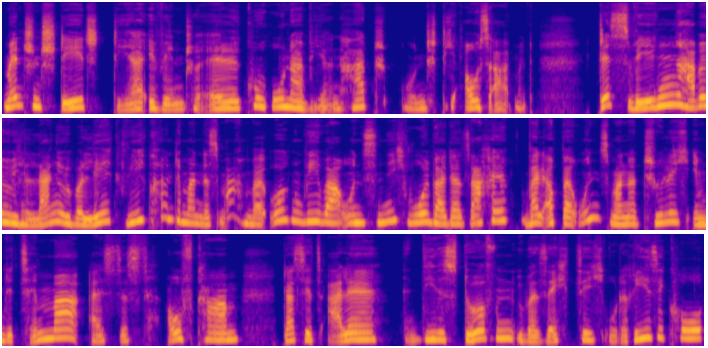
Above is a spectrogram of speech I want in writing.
Menschen steht, der eventuell Coronaviren hat und die ausatmet. Deswegen habe ich lange überlegt, wie könnte man das machen, weil irgendwie war uns nicht wohl bei der Sache, weil auch bei uns war natürlich im Dezember, als das aufkam, dass jetzt alle, die das dürfen, über 60 oder Risiko,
